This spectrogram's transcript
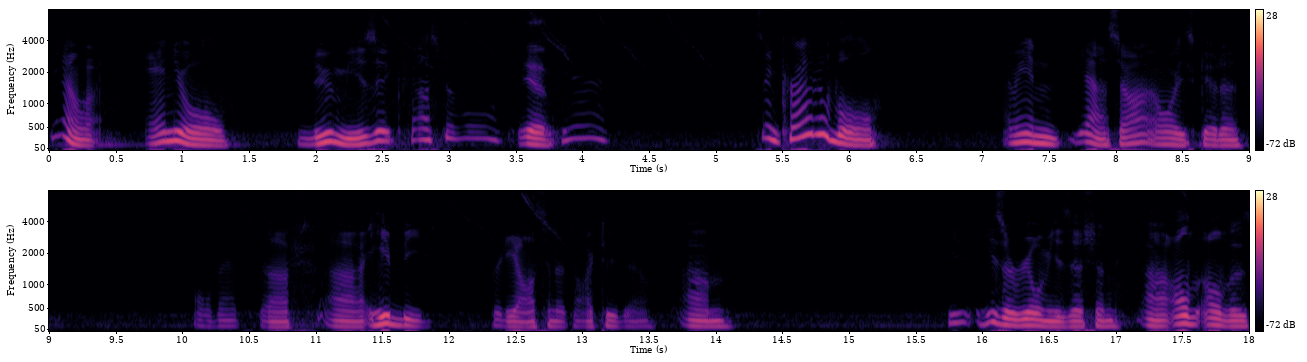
you know annual new music festival Yeah. here. It's incredible. I mean, yeah. So I always go to all that stuff. Uh, he'd be pretty awesome to talk to, though. Um, he, he's a real musician. Uh, all all those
